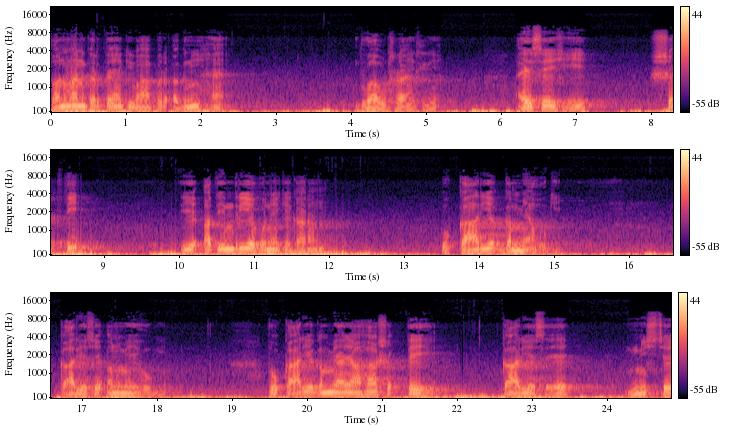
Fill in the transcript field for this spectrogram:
तो अनुमान करते हैं कि वहाँ पर अग्नि है। धुआँ उठ रहा है इसलिए। ऐसे ही शक्ति, ये अतीन्द्रिय होने के कारण वो कार्य गम्या होगी। कार्य से अनुमेय होगी। तो कार्य गम्याया शक्ति कार्य से निश्चय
